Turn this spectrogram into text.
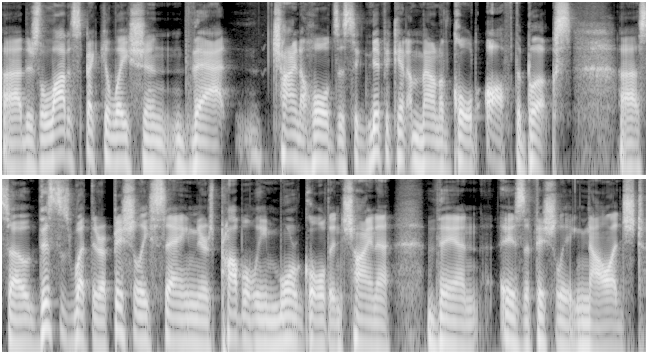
Uh, there's a lot of speculation that China holds a significant amount of gold off the books. Uh, so, this is what they're officially saying. There's probably more gold in China than is officially acknowledged.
